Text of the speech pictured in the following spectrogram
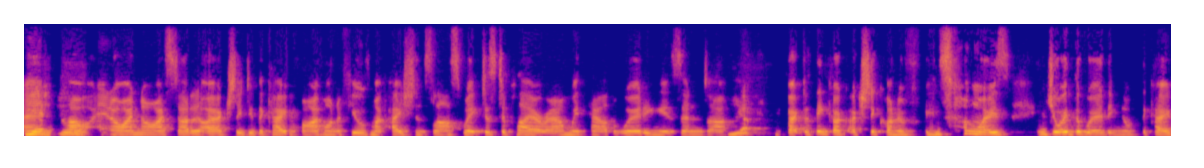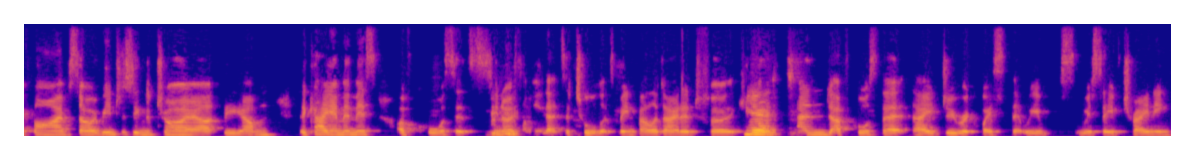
Yeah, sure. uh, you know, I know I started. I actually did the K five on a few of my patients last week just to play around with how the wording is. And uh, yeah, in fact, I think I actually kind of, in some ways, enjoyed the wording of the K five. So it'd be interesting to try out the um, the KMMS. Of course, it's you know something that's a tool that's been validated for kids yes, and of course that they do request that we receive training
